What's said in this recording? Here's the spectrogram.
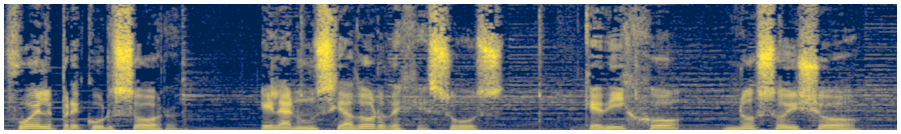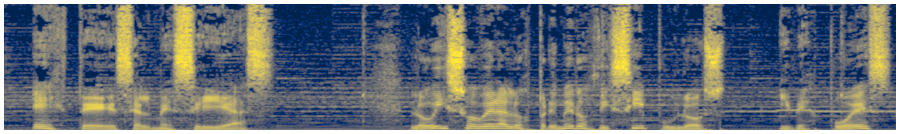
Fue el precursor, el anunciador de Jesús, que dijo, no soy yo, este es el Mesías. Lo hizo ver a los primeros discípulos y después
